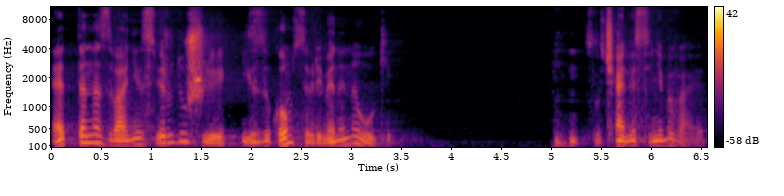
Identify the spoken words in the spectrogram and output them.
это название сверхдуши языком современной науки. Случайности не бывает.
